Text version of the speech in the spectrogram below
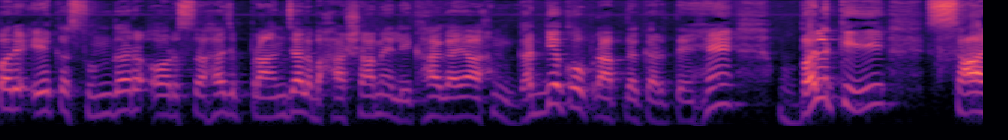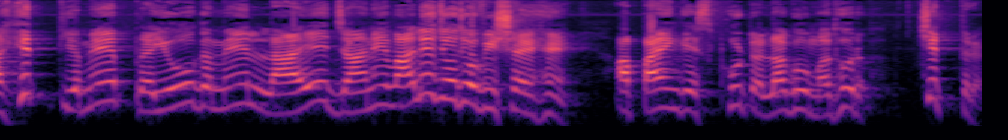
पर एक सुंदर और सहज प्रांजल भाषा में लिखा गया हम गद्य को प्राप्त करते हैं, बल्कि साहित्य में प्रयोग में लाए जाने वाले जो जो विषय हैं, आप पाएँगे स्फुट, लघु, मधुर चित्र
